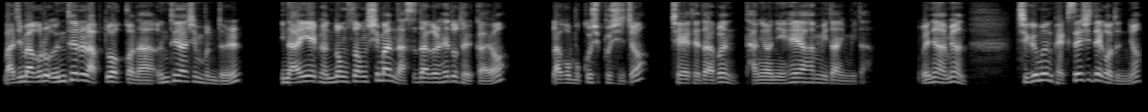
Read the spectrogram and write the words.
마지막으로 은퇴를 앞두었거나 은퇴하신 분들, 이 나이에 변동성 심한 나스닥을 해도 될까요? 라고 묻고 싶으시죠? 제 대답은 당연히 해야 합니다입니다. 왜냐하면 지금은 100세 시대거든요.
